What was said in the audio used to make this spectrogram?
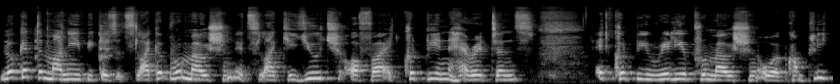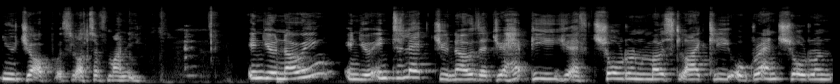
Look at the money because it's like a promotion, it's like a huge offer. It could be inheritance, it could be really a promotion or a complete new job with lots of money. In your knowing, in your intellect, you know that you're happy, you have children most likely or grandchildren,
